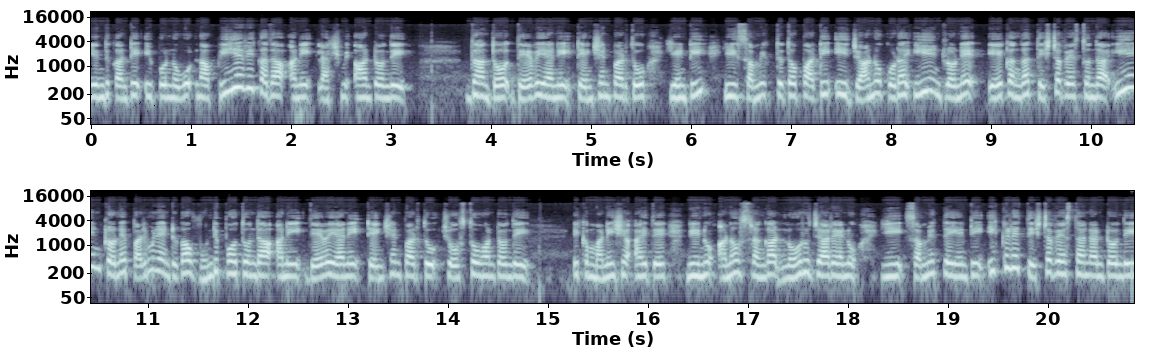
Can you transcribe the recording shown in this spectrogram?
ఎందుకంటే ఇప్పుడు నువ్వు నా పిఏవి కదా అని లక్ష్మి అంటుంది. దాంతో దేవయాని టెన్షన్ పడుతూ ఏంటి? ఈ సంయుక్తతో పాటు ఈ జాను కూడా ఈ ఇంట్లోనే ఏకంగా తిష్ట వేస్తుందా? ఈ ఇంట్లోనే పర్మనెంట్గా ఉండిపోతుందా? అని దేవయాని టెన్షన్ పడుతూ చూస్తూ ఉంటుంది. ఇక మనీష అయితే నేను అనవసరంగా నోరు జారాను. ఈ సంయుక్త ఏంటి? ఇక్కడే తిష్ట వేస్తానంటోంది.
